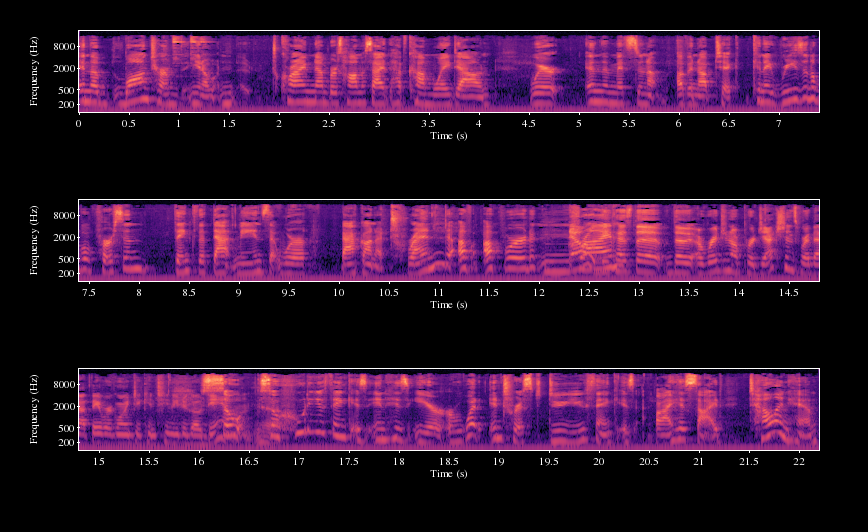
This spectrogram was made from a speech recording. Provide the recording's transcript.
in the long term, you know, n- crime numbers, homicide have come way down. We're in the midst of an- uptick. Can a reasonable person think that that means that we're back on a trend of upward No, crime? because the the original projections were that they were going to continue to go down. So, so who do you think is in his ear, or what interest do you think is by his side, telling him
